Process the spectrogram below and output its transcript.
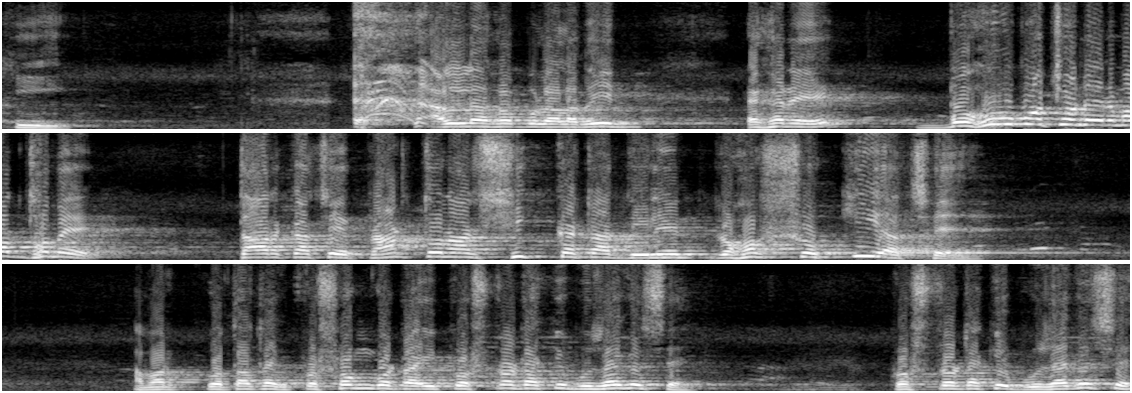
কি? আল্লাহ রাবুল আলমিন এখানে বহু বচনের মাধ্যমে তার কাছে প্রার্থনার শিক্ষাটা দিলেন, রহস্য কি আছে? আমার কথাটা প্রসঙ্গটা, এই প্রশ্নটা কি বোঝা গেছে? প্রশ্নটা কি বোঝা গেছে?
